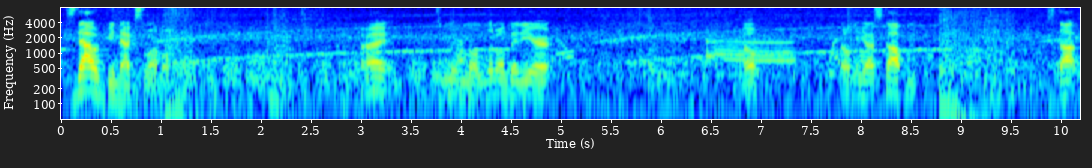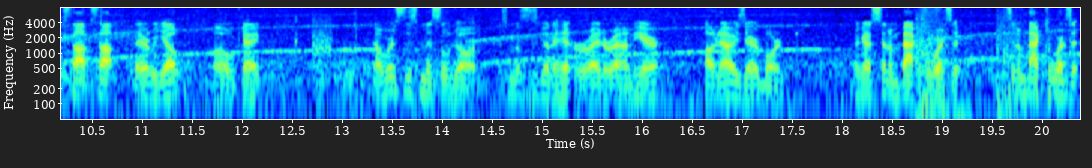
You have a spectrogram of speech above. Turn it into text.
Because that would be next level. Alright, let's move him a little bit here. Oh. Oh, we gotta stop him. Stop, stop, stop. There we go. Okay. Now, where's this missile going? This missile's gonna hit right around here. Oh, now he's airborne. I gotta send him back towards it. Send him back towards it.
